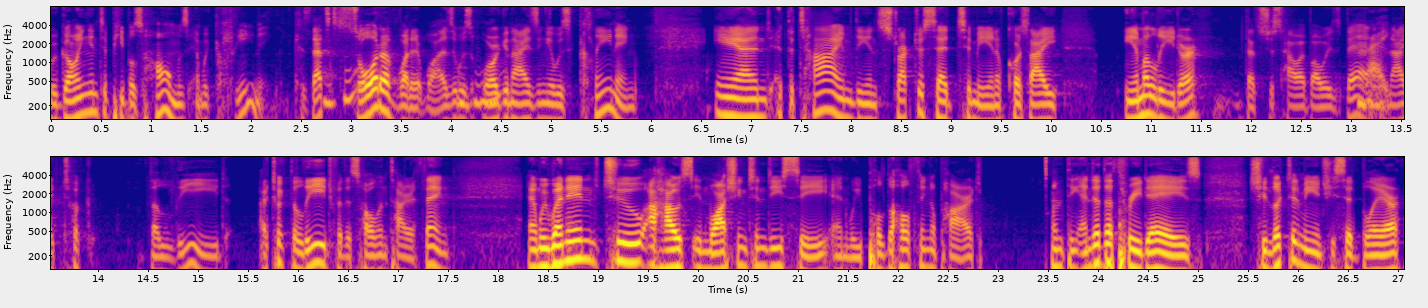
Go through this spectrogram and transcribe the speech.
We're going into people's homes and we're cleaning because that's Mhm. sort of what it was. It was Mhm. organizing, it was cleaning. And at the time the instructor said to me and of course I am a leader. That's just how I've always been. Right. And I took the lead. I took the lead for this whole entire thing. And we went into a house in Washington, D.C., and we pulled the whole thing apart. And at the end of the three days, she looked at me and she said, Blair,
